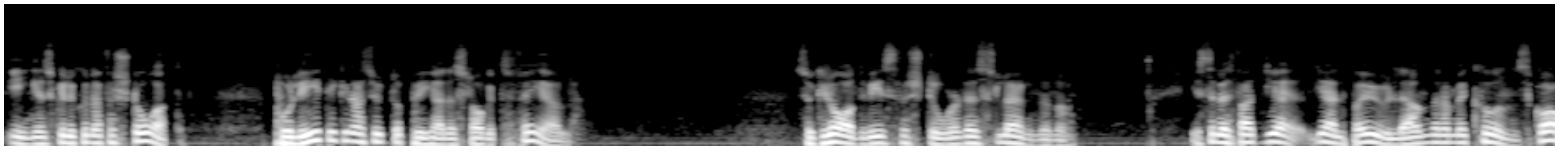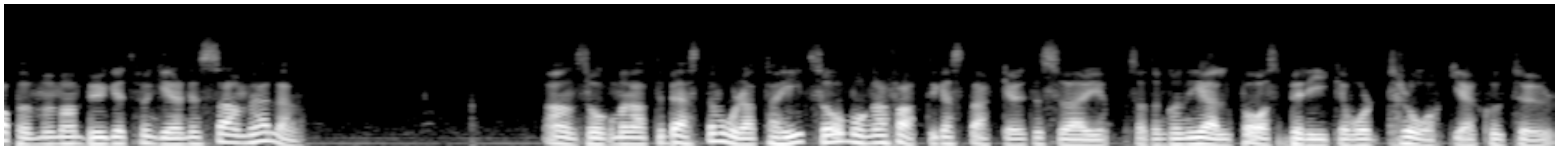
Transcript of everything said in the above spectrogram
Ingen skulle kunna förstå att politikernas utopi hade slagit fel. Så gradvis förstorades lögnerna. Istället för att hjälpa uländerna med kunskapen om hur man bygger ett fungerande samhälle ansåg man att det bästa vore att ta hit så många fattiga stackare till Sverige så att de kunde hjälpa oss berika vår tråkiga kultur.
